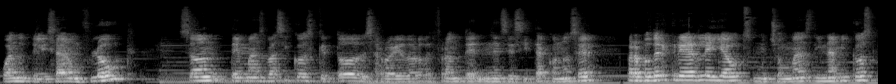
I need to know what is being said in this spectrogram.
cuándo utilizar un float. Son temas básicos que todo desarrollador de frontend necesita conocer para poder crear layouts mucho más dinámicos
